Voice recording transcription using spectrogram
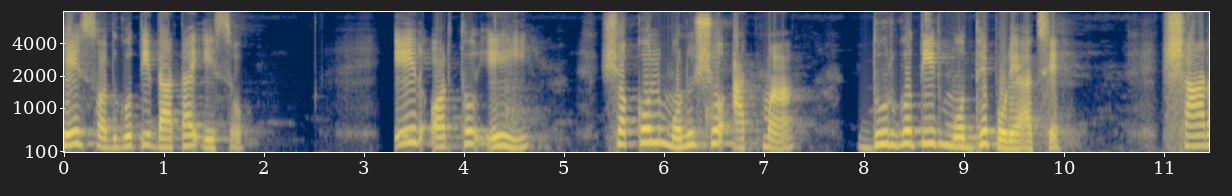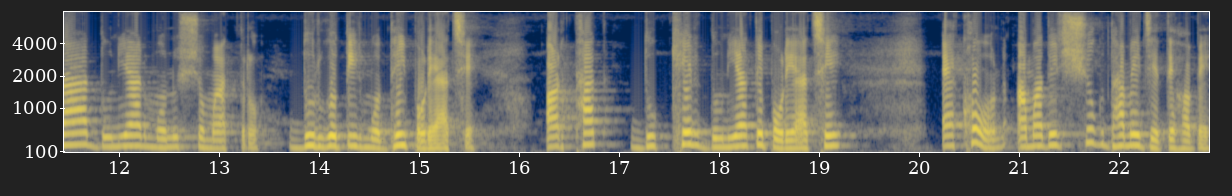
হে সদ্গতি দাতা এসো। এর অর্থ এই, সকল মনুষ্য আত্মা দুর্গতির মধ্যে পড়ে আছে। সারা দুনিয়ার মনুষ্য মাত্র দুর্গতির মধ্যেই পড়ে আছে। অর্থাৎ দুঃখের দুনিয়াতে পড়ে আছে। এখন আমাদের সুখধামে যেতে হবে।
